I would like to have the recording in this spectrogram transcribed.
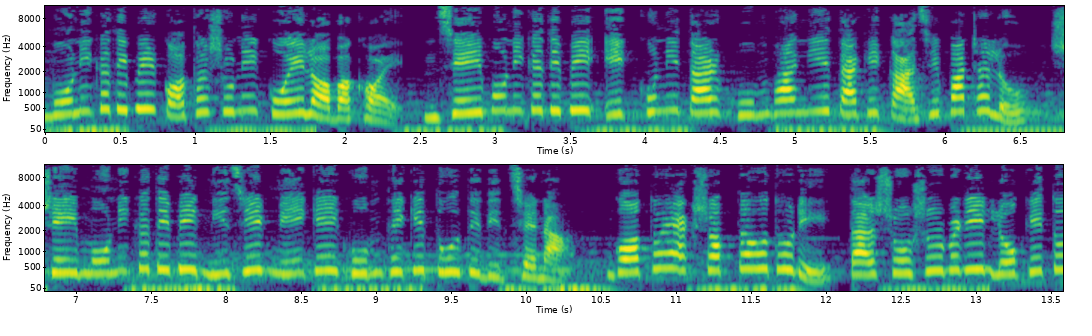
মনিকা দেবীর কথা শুনে কোয়েল অবাক হয়। যেই মনিকা দেবী এক্ষুনি তার ঘুম ভাঙিয়ে তাকে কাজে পাঠালো, সেই মনিকা দেবী নিজের মেয়েকেই ঘুম থেকে তুলতে দিচ্ছে না। গত এক সপ্তাহ ধরে তার শ্বশুরবাড়ির লোকে তো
